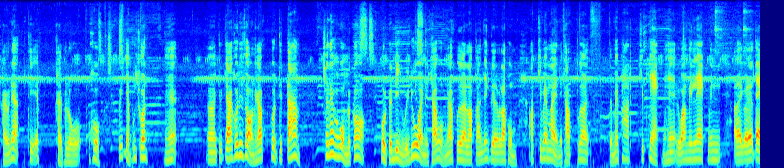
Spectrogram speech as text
ไข่วะเนี่ย TF ไข่พะโล้โอ้โหเฮ้ยอย่าเพิ่งชวนนะฮะอ่อกติกาข้อที่สองนะครับกดติดตามช่องของผมแล้วก็กดกระดิ่งไว้ด้วยนะครับผมนะเพื่อรับการแจ้งเตือนเวลาผมอัพคลิปใหม่ๆนะครับเพื่อ จะไม่พลาดคลิปแจกนะฮะหรือว่าไม่แลกไม่อะไรก็แล้วแต่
